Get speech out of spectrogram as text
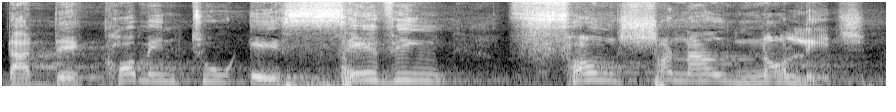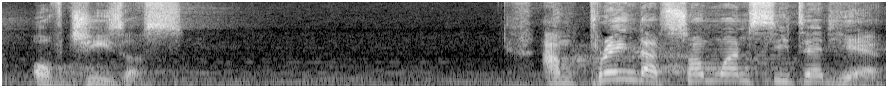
that they come into a saving, functional knowledge of Jesus. I'm praying that someone seated here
